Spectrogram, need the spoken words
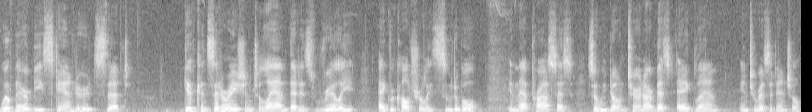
will there be standards that give consideration to land that is really agriculturally suitable in that process, so we don't turn our best ag land into residential?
